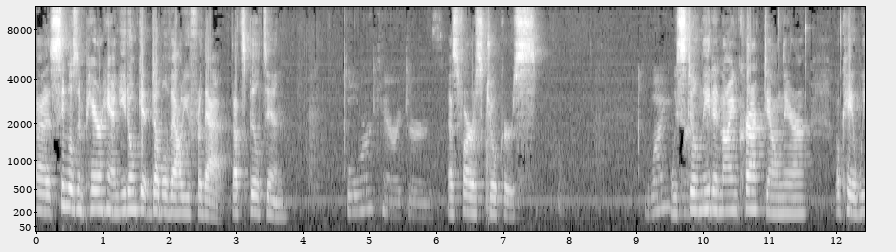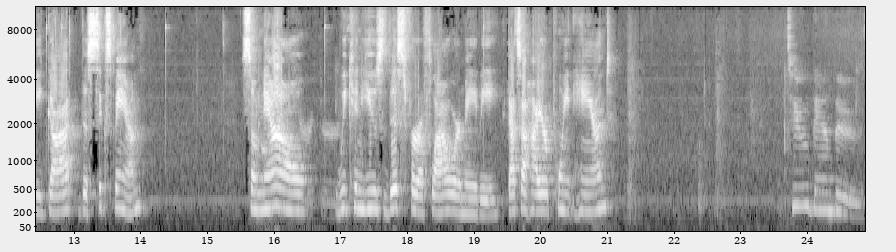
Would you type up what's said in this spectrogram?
a singles and pair hand, you don't get double value for that. That's built in Four characters. as far as jokers. White. We still need a nine crack down there. Okay, we got the six bam. So now characters. we can use this for a flower maybe. That's a higher point hand. Two bamboos.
